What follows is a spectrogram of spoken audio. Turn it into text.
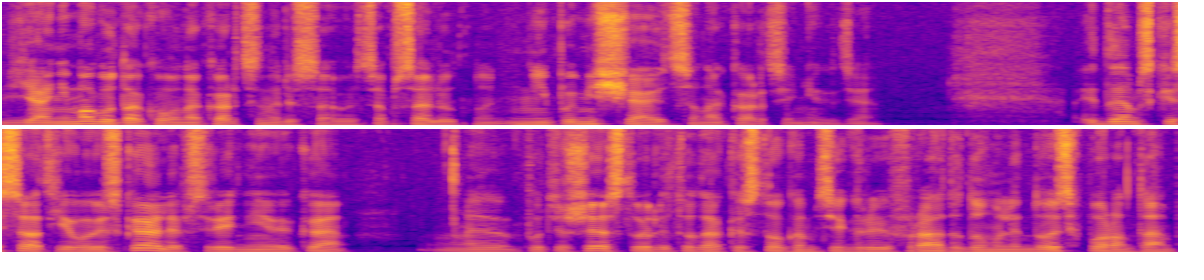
Я не могу такого на карте нарисовать, абсолютно. Не помещается на карте нигде. Эдемский сад его искали в средние века, э, путешествовали туда к истокам Тигра и Ефрата, думали, до сих пор он там,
